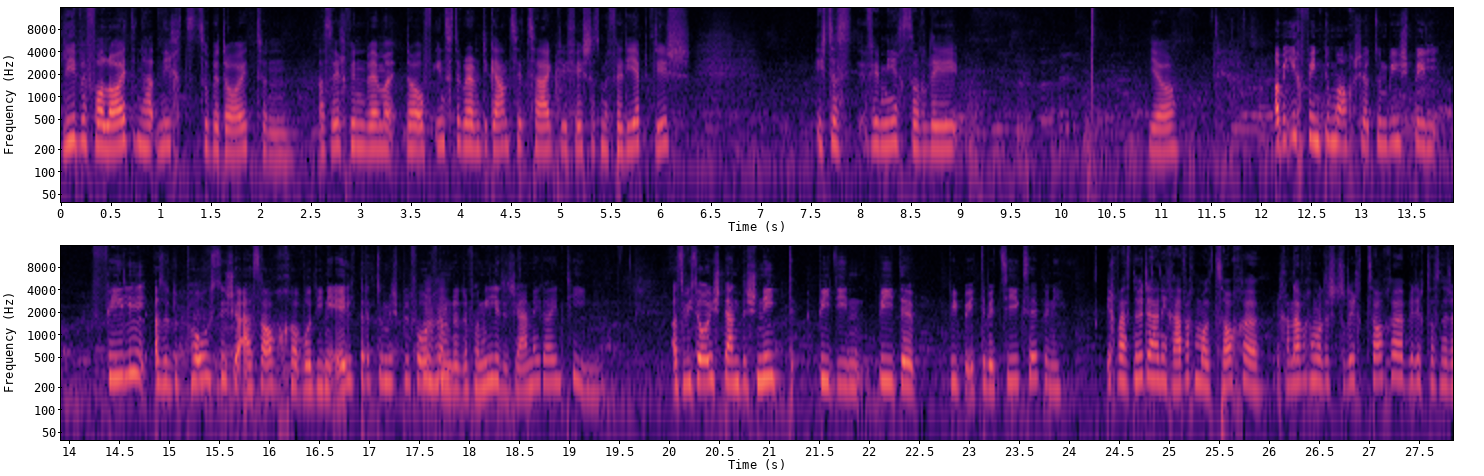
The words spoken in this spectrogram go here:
Liebe vor Leuten hat nichts zu bedeuten. Also ich finde, wenn man da auf Instagram die ganze Zeit zeigt, wie fest dass man verliebt ist, ist das für mich so ein bisschen, ja. Aber ich finde, du machst ja zum Beispiel viel, also du postest ja auch Sachen, wo deine Eltern zum Beispiel vorkommen mhm. oder deine Familie, das ist ja auch mega intim. Also wieso ist dann der Schnitt bei, dein, bei, der, bei, bei der Beziehungsebene? Ich weiß nicht, da habe ich einfach mal zochen. Ich habe einfach mal den Strich zochen, weil ich das nicht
